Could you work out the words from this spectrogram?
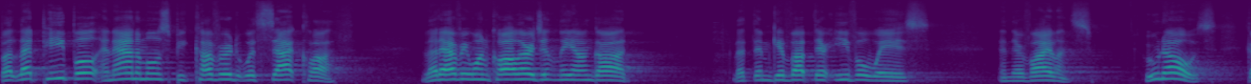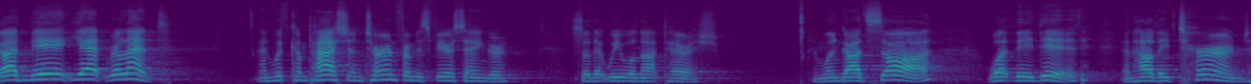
but let people and animals be covered with sackcloth. Let everyone call urgently on God. Let them give up their evil ways and their violence. Who knows? God may yet relent and with compassion turn from his fierce anger so that we will not perish. And when God saw what they did and how they turned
